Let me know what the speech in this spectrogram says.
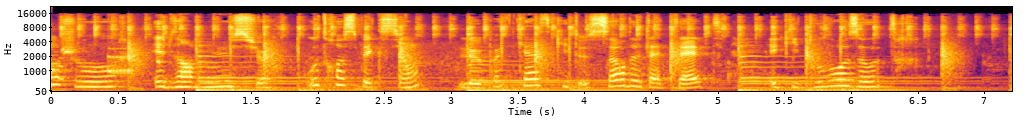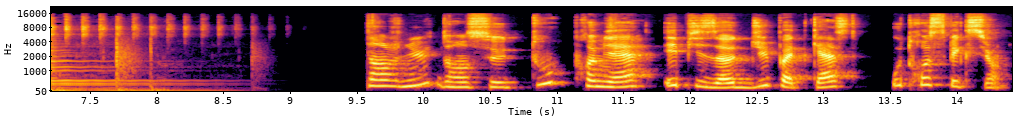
Bonjour et bienvenue sur Outrospection, le podcast qui te sort de ta tête et qui t'ouvre aux autres. Bienvenue dans ce tout premier épisode du podcast Outrospection.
